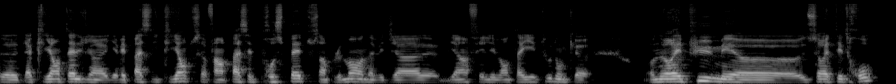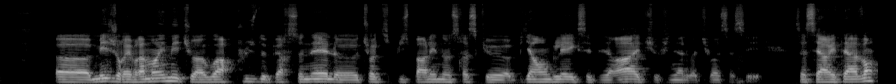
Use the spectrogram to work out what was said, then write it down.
de la clientèle, il n'y avait pas assez de clients, tout ça, enfin pas assez de prospects tout simplement. On avait déjà bien fait l'éventail et tout, donc on aurait pu, mais ça aurait été trop. Mais j'aurais vraiment aimé, tu vois, avoir plus de personnel, tu vois, qui puisse parler ne serait-ce que bien anglais, etc. Et puis au final, bah, tu vois, ça c'est ça s'est arrêté avant.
